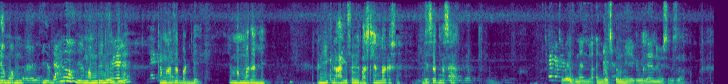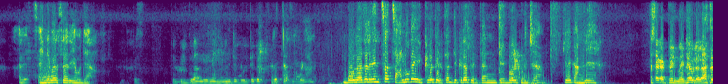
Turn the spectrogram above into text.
या मम या मम- या ममदेने सांगितले की माझा बर्थडे मम्मा झाली. आणि इकडे आई सगळे बसल्यान बघ कसे दिसत नसेल. अंदाज पण नाही आहे. अरे अॅनिव्हर्सरी आहे उद्या तर बिलकुल अंदाज नाही. म्हणून ते बोलते की खरंच त्याचा बर्थडे बोलायचं त्यांचं चालू काय? इकडे फिरतान तिकडे फिरतान टेबल खुर्च्या केक आणले. कसा का फ्रीजमध्ये ठेवलेला? आता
